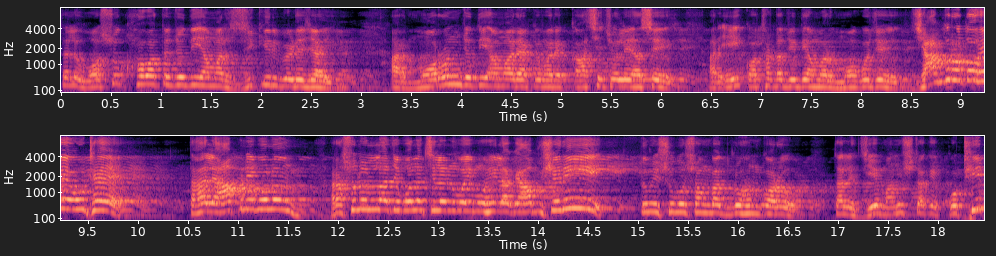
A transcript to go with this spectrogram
তাহলে অসুখ হওয়াতে যদি আমার জিকির বেড়ে যায়, আর মরণ যদি আমার একেবারে কাছে চলে আসে, আর এই কথাটা যদি আমার মগজে জাগ্রত হয়ে ওঠে, তাহলে আপনি বলুন, রাসুলুল্লাহ যে বলেছিলেন, ওই মহিলাকে আবসেরি তুমি শুভ সংবাদ গ্রহণ করো, তাহলে যে মানুষটাকে কঠিন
